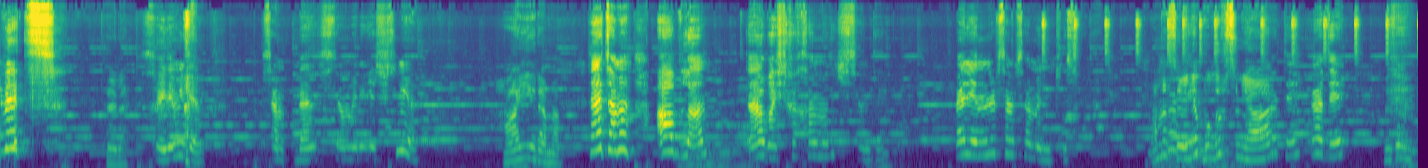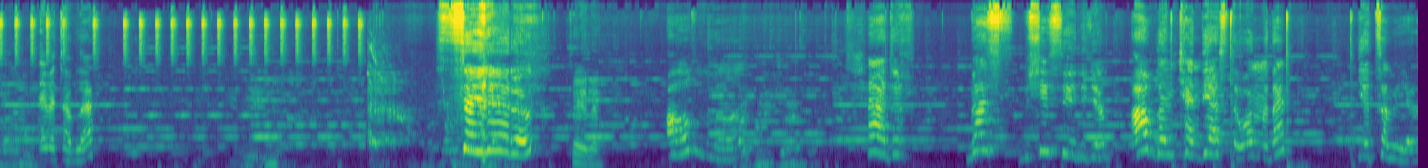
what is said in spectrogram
Evet. Söyle. Söylemeyeceğim. sen, ben sen beni geçtin ya. Hayır ama Ha tamam. Ablan. Aa, başka kalmadı ki sende. Ben yenilirsem sen beni kes. ama söyle bulursun ya. Hadi hadi. Evet abla. Söylüyorum. Söyle. Abla. Ha dur. Ben bir şey söyleyeceğim. Ablam kendi yastığı olmadan yatamıyor.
